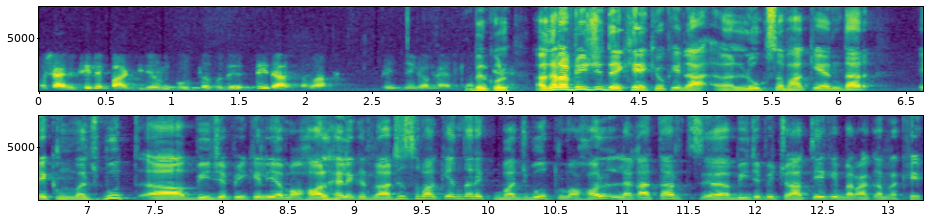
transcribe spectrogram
और शायद इसीलिए पार्टी ने उनको उत्तर प्रदेश से ही राज्यसभा भेजने का फैसला बिल्कुल। अगर आप जी देखें क्योंकि लोकसभा के अंदर एक मज़बूत बीजेपी के लिए माहौल है लेकिन राज्यसभा के अंदर एक मज़बूत माहौल लगातार बीजेपी चाहती है कि बनाकर रखे।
